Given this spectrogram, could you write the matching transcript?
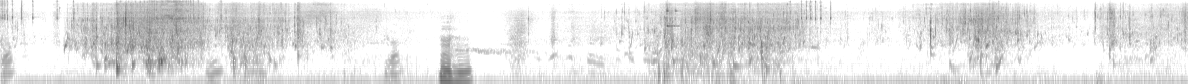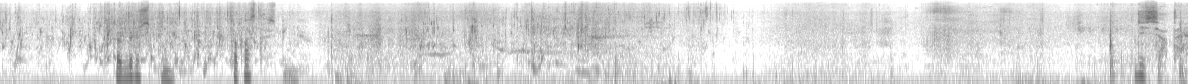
Да? М? Да? Угу. То бери спиннинг. То поставь спиннинг. Десятое.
